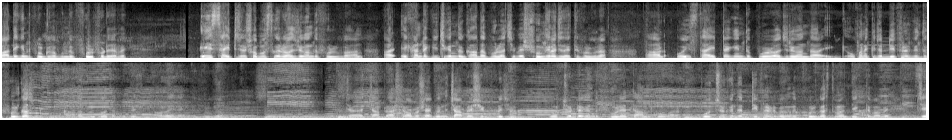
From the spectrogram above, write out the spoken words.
বাদে কিন্তু ফুলগুলো সব কিন্তু ফুল ফুটে যাবে। এই সাইডটা জুড়ে সমস্ত রজনীগন্ধা ফুল বাগান, আর এখানটা কিছু কিন্তু গাঁদা ফুল আছে। বেশ সুন্দর আছে দেখতে ফুলগুলো। আর ওই সাইডটা কিন্তু পুরো রজনীগন্ধা ওখানে কিছু ডিফারেন্ট কিন্তু ফুল গাছ, গাঁদা ফুলগুলো দেখো, বেশ ভালো লাগে দেখতে ফুলগুলো। যারা চাপড়া আসলে অবশ্যই কিন্তু চাপড়া এসে ঘুরেছে। প্রচণ্ড কিন্তু ফুলের দাম কম, আর প্রচুর কিন্তু ডিফারেন্ট কিন্তু ফুল গাছ তোমরা দেখতে পাবে। যে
